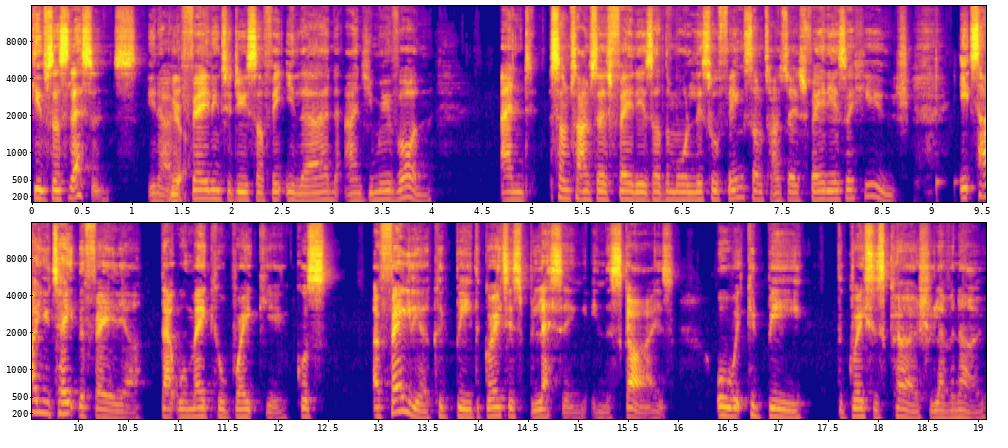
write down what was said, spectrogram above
gives us lessons. You know, yeah. failing to do something, you learn and you move on. And sometimes those failures are the more little things, sometimes those failures are huge. It's how you take the failure that will make or break you. Because a failure could be the greatest blessing in the skies, or it could be the greatest curse you'll ever know.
